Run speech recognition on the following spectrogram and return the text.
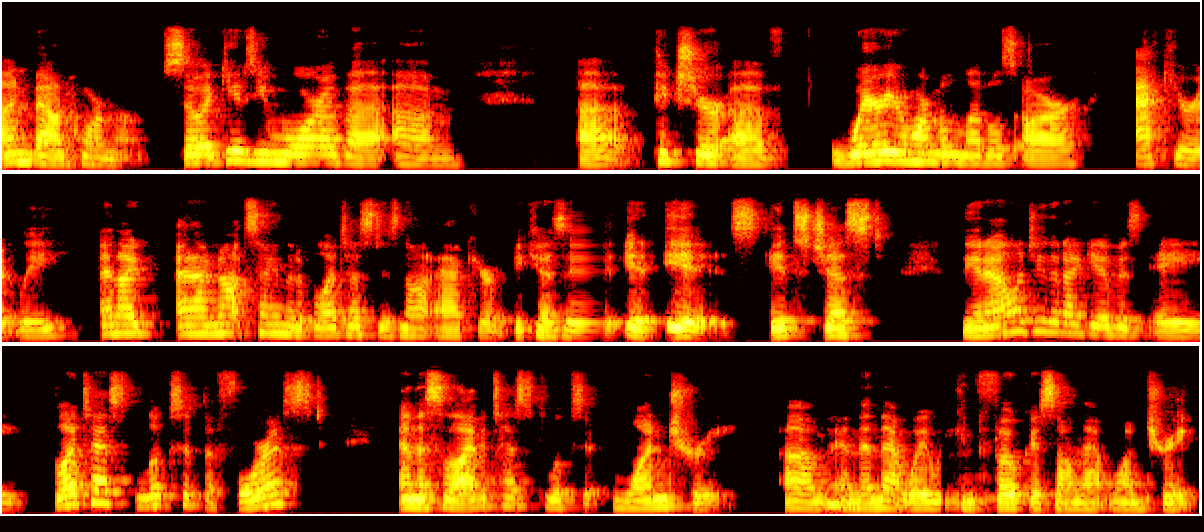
unbound hormone. So it gives you more of a, um, a picture of where your hormone levels are accurately. And I and I'm not saying that a blood test is not accurate because it, it is. It's just the analogy that I give is a blood test looks at the forest and the saliva test looks at one tree. Um, and then that way we can focus on that one tree.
